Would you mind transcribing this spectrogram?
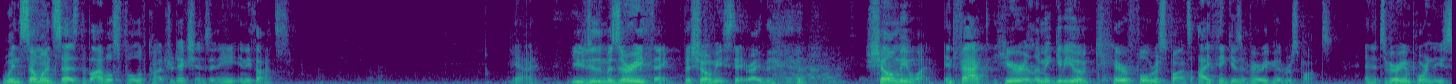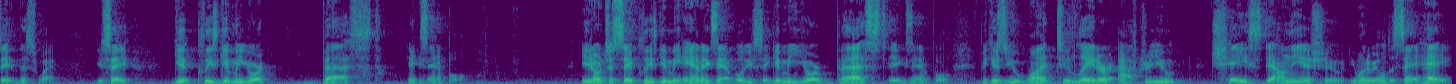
when someone says the Bible's full of contradictions? Any any thoughts? Yeah, you do the Missouri thing, the show me state, right? show me one. In fact, here let me give you a careful response. I think is a very good response, and it's very important that you say it this way. You say, give, please give me your best example. You don't just say, please give me an example. You say, give me your best example. Because you want to later, after you chase down the issue, you want to be able to say, hey,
